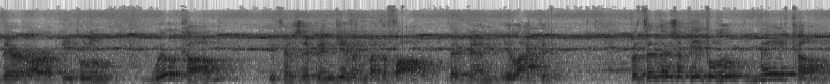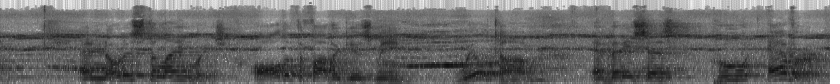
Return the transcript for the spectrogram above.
There are people who will come because they've been given by the Father, they've been elected. But then there's a people who may come. And notice the language. All that the Father gives me will come. And then he says, Whoever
